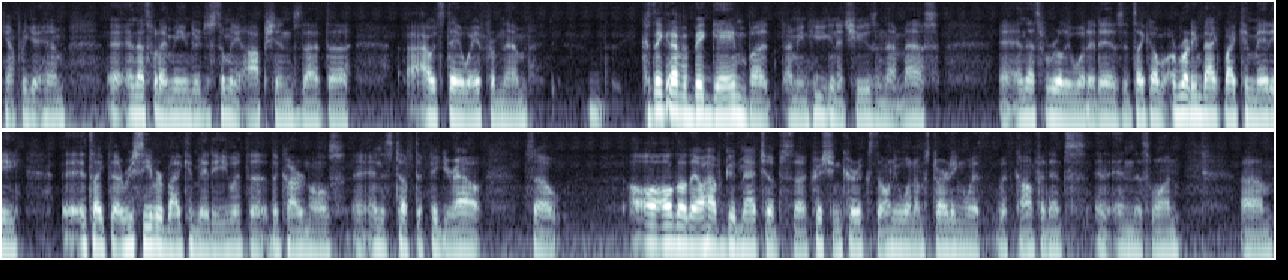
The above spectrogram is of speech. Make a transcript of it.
can't forget him, and, and that's what I mean. There's just so many options that uh, I would stay away from them because they could have a big game, but I mean, who are you going to choose in that mess? And, and that's really what it is. It's like a, a running back by committee. It's like the receiver by committee with the the Cardinals, and it's tough to figure out. So although they all have good matchups, uh, Christian Kirk's the only one I'm starting with with confidence in, in this one. Um,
